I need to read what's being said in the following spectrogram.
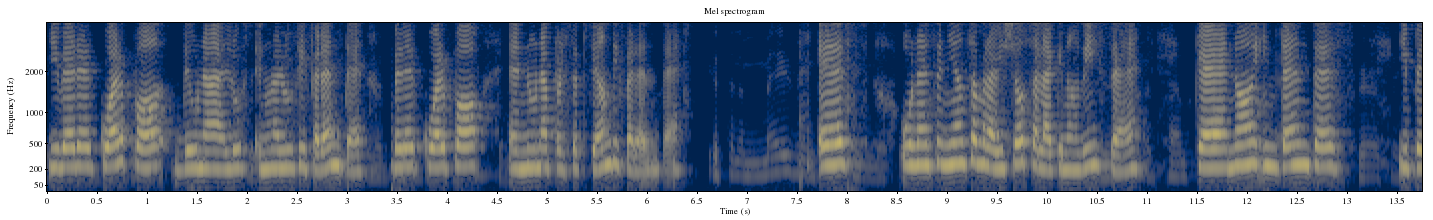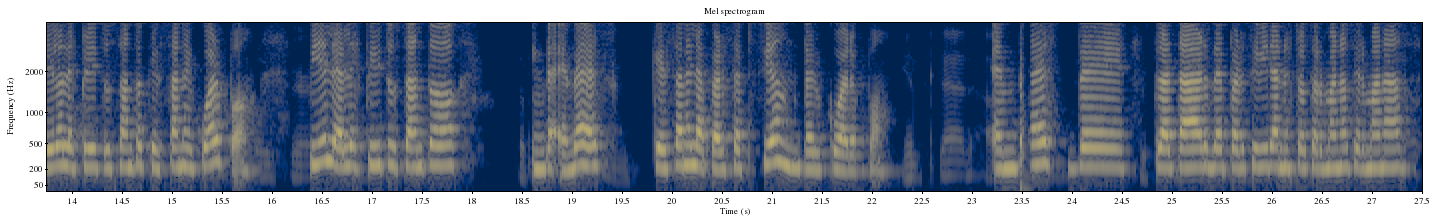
y ver el cuerpo de una luz, en una luz diferente, ver el cuerpo en una percepción diferente. Es una enseñanza maravillosa la que nos dice que no intentes y pedirle al Espíritu Santo que sane el cuerpo. Pídele al Espíritu Santo en vez que sane la percepción del cuerpo. En vez de tratar de percibir a nuestros hermanos y hermanas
